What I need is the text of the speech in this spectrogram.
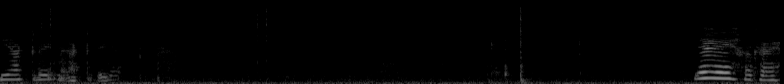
Deactivate and activate it. Yay, okay.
